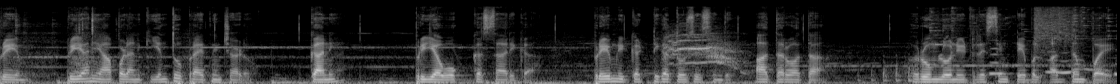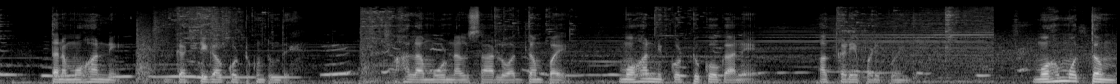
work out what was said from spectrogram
ప్రేమ్ ప్రియాని ఆపడానికి ఎంతో ప్రయత్నించాడు. కానీ ప్రియ ఒక్కసారిగా ప్రేమ్ని గట్టిగా తోసేసింది. ఆ తర్వాత రూమ్లోని డ్రెస్సింగ్ టేబుల్ అద్దంపై తన మొహాన్ని గట్టిగా కొట్టుకుంటుంది. అలా మూడు నాలుగు సార్లు అద్దంపై మొహాన్ని కొట్టుకోగానే అక్కడే పడిపోయింది. మొహం మొత్తం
